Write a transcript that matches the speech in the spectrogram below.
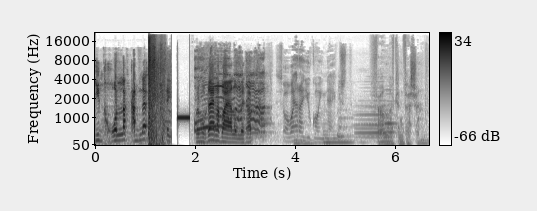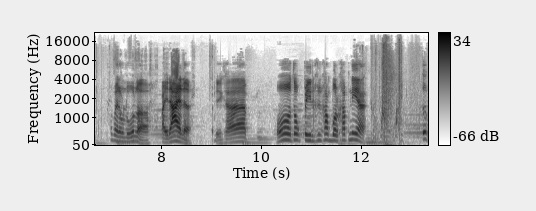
ยิงคนละกันนะไอ้เห มือนผมได้ระบายอารมณ์เลยครับ So where are you going next? Found the confession. เข้าไปตรงนู้นเหรอ ไปได้เหรอสวัสดีครับ โอ้ ต้องปีนขึ้นข้างบนครับเนี่ยอึ๊บ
